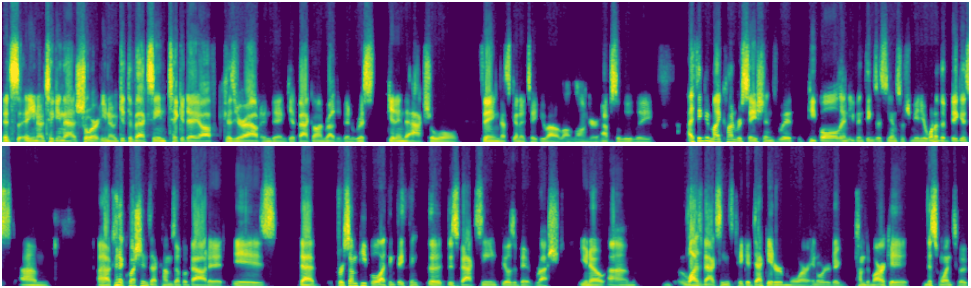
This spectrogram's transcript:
It's you know taking that short, you know, get the vaccine, take a day off because you're out, and then get back on rather than risk getting the actual thing that's going to take you out a lot longer. Absolutely. I think in my conversations with people and even things I see on social media, one of the biggest um, uh, kind of questions that comes up about it is that for some people, I think they think that this vaccine feels a bit rushed. You know, um, a lot of vaccines take a decade or more in order to come to market. This one took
